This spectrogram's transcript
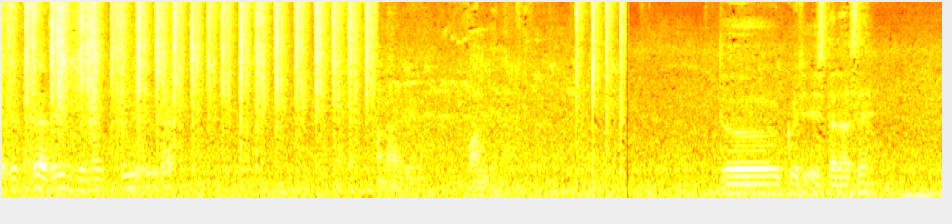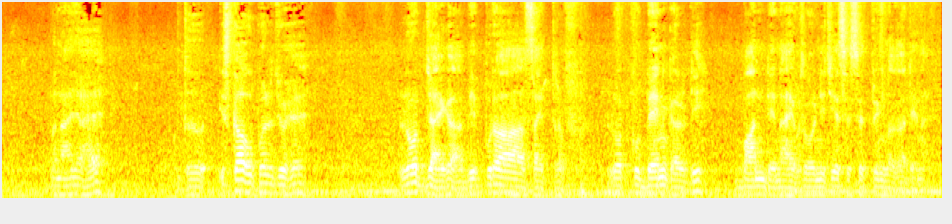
तो कुछ इस तरह से बनाया है। तो इसका ऊपर जो है, रोड जाएगा अभी पूरा साइड तरफ़। रोड को बैन कर करके बाँध देना है, और नीचे से स्प्रिंग लगा देना है।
